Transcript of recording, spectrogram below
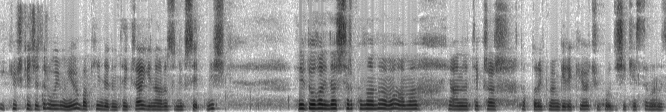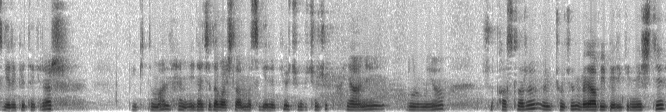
2-3 gecedir uyumuyor. Bakayım dedim tekrar yine arası nüksetmiş. Evde olan ilaçları kullandı ama ama yani tekrar doktora gitmem gerekiyor. Çünkü o dişi kestirmemiz gerekiyor tekrar. Büyük ihtimal hem ilacı da başlanması gerekiyor. Çünkü çocuk yani durmuyor. Şu kasları e, çocuğun veya bir belirginleşti.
